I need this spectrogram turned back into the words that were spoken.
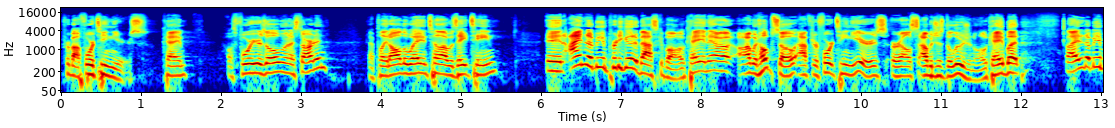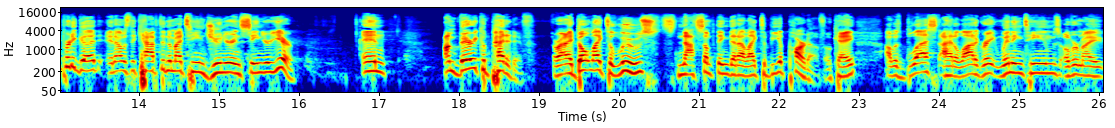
for about 14 years, okay? I was four years old when I started. I played all the way until I was 18. And I ended up being pretty good at basketball, okay? And I, would hope so after 14 years, or else I was just delusional, okay? But I ended up being pretty good, and I was the captain of my team junior and senior year. And I'm very competitive. All right, I don't like to lose. It's not something that I like to be a part of, okay? I was blessed. I had a lot of great winning teams over my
